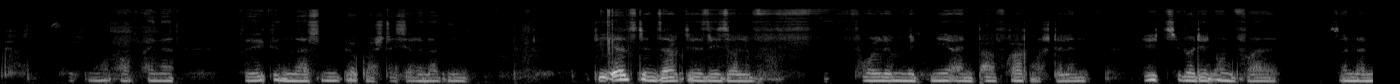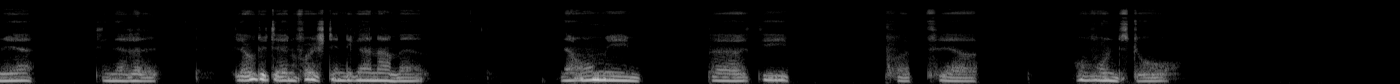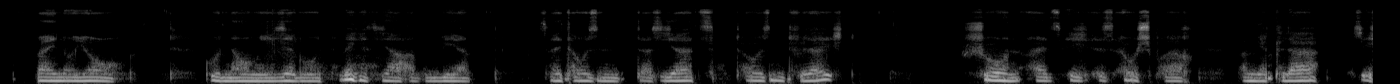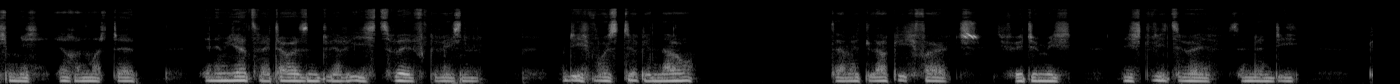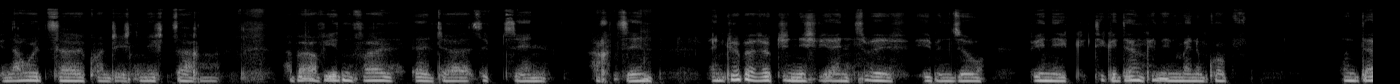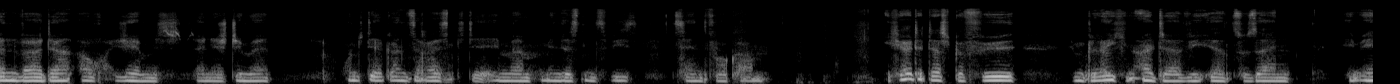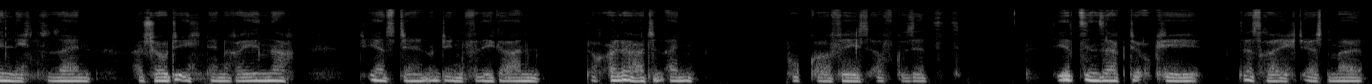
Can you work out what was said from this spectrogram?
Zeichnungen auf eine regennassen Bürgerstecher erinnerten. Die Ärztin sagte, sie solle volle mit mir ein paar Fragen stellen. Nichts über den Unfall, sondern mehr generell. Wie lautet dein vollständiger Name? Naomi Bergi Potter. Wo wohnst du? Bei New York. Gut, Naomi, sehr gut. Welches Jahr haben wir? 2000, das Jahr 2000 vielleicht? Schon als ich es aussprach, war mir klar, dass ich mich irren musste, denn im Jahr 2000 wäre ich zwölf gewesen. Und ich wusste genau, damit lag ich falsch. Ich fühlte mich nicht wie zwölf, sondern die genaue Zahl konnte ich nicht sagen. Aber auf jeden Fall älter, 17, 18. Mein Körper wirkte nicht wie ein Zwölf, ebenso wenig die Gedanken in meinem Kopf. Und dann war da auch James, seine Stimme und der ganze Rest, der immer mindestens wie Cent vorkam. Ich hatte das Gefühl, im gleichen Alter wie er zu sein, ihm ähnlich zu sein, als schaute ich den Reihen nach die Ärztinnen und den Pfleger an, doch alle hatten ein Pokerface aufgesetzt. Die Ärztin sagte, okay, das reicht erstmal.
